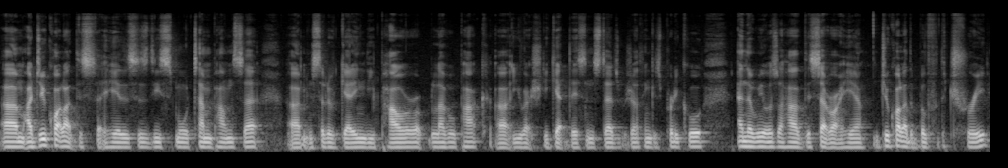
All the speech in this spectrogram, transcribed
Um, I do quite like this set here. This is the small £10 set. Um, instead of getting the power up level pack, uh, you actually get this instead, which I think is pretty cool. And then we also have this set right here. I do quite like the build for the tree.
